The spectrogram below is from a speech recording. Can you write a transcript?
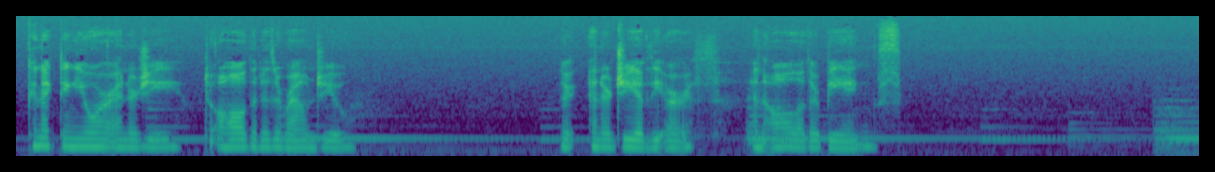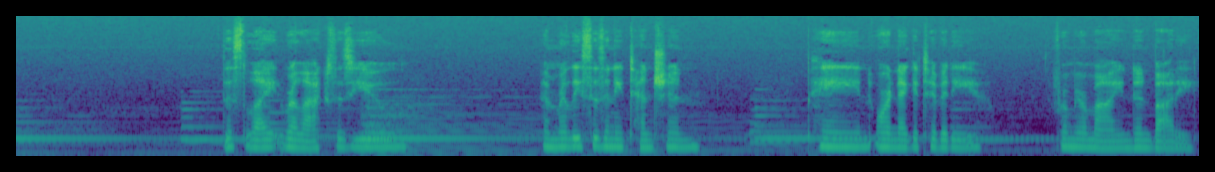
Connecting your energy to all that is around you the energy of the earth and all other beings. This light relaxes you and releases any tension, pain, or negativity from your mind and body.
